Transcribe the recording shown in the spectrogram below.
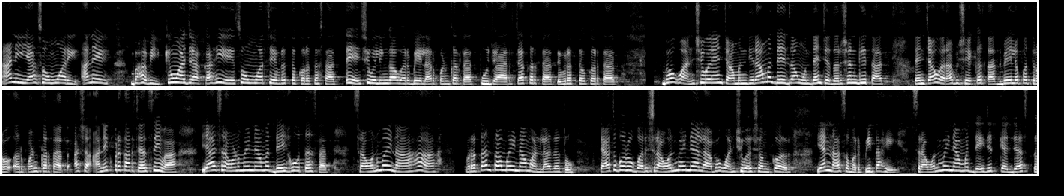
आणि या सोमवारी अनेक भावी किंवा ज्या काही सोमवारचे व्रत करत असतात ते शिवलिंगावर बेल अर्पण करतात पूजा अर्चा करतात व्रत करतात. भगवान शिव यांच्या मंदिरामध्ये जाऊन त्यांचे दर्शन घेतात त्यांच्यावर अभिषेक करतात बेलपत्र अर्पण करतात अशा अनेक प्रकारच्या सेवा या श्रावण महिन्यामध्ये होत असतात. श्रावण महिना हा व्रतांचा महिना मानला जातो. त्याचबरोबर श्रावण महिन्याला भगवान शिवशंकर यांना समर्पित आहे. श्रावण महिन्यामध्ये जितक्यात जास्त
